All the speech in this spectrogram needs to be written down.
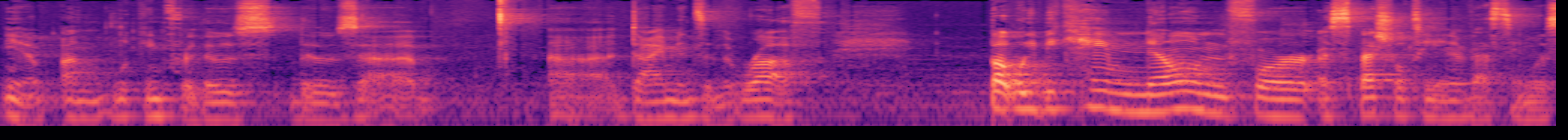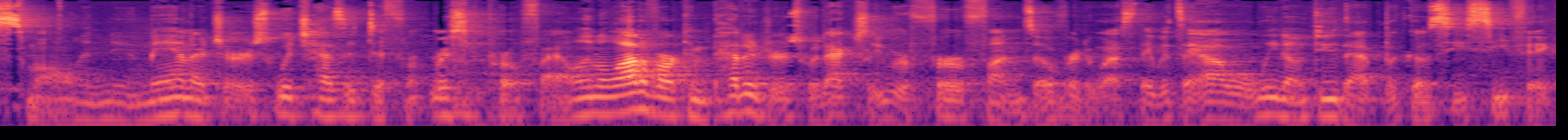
you know, on looking for those those uh, uh, diamonds in the rough but we became known for a specialty in investing with small and new managers, which has a different risk profile. And a lot of our competitors would actually refer funds over to us. They would say, oh, well, we don't do that, but go see CFIG.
